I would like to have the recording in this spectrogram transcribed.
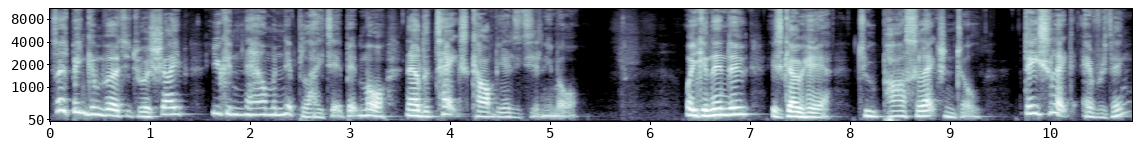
So it's been converted to a shape, you can now manipulate it a bit more. Now the text can't be edited anymore. What you can then do is go here to Path Selection Tool, deselect everything,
